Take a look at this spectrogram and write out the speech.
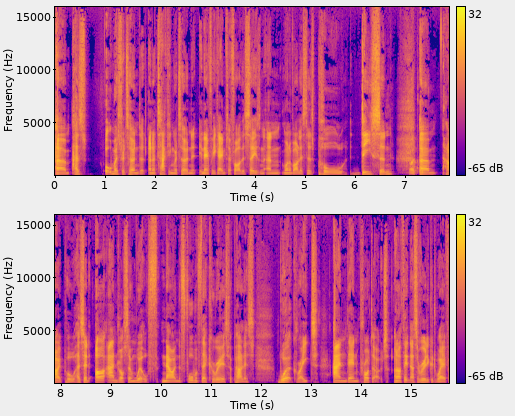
Um, has almost returned an attacking return in every game so far this season. And one of our listeners, Paul Deason, Hi, Paul. um, hi Paul, has said, "Are Andros and Wilf now in the form of their careers for Palace? work rate and then product. And I think that's a really good way of,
